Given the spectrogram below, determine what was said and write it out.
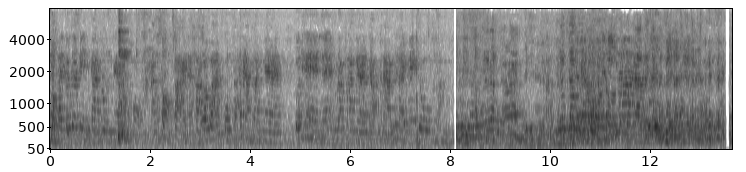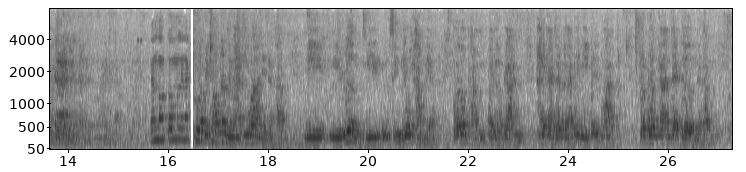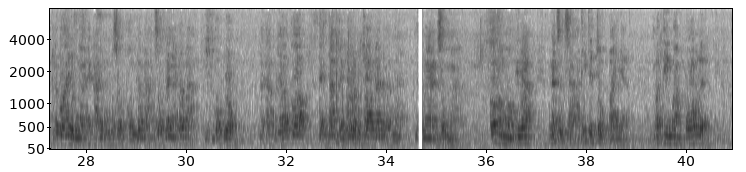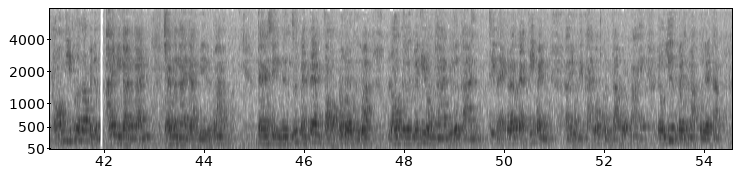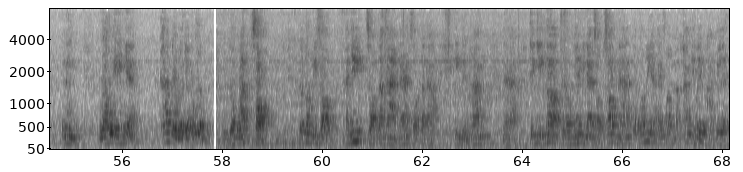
ต่อไปก็จะเป็นการรวมงานของทั้งสองฝ่ายนะคะ ระหว่างกรมพัฒนาพลังงานตัวแทนและอนุรักษ์พลังงานกับมหาวิทยาลัยแม่โจ้ค่ะการมองตรงมาเลยนะผู้รับผิดชอบด้านพลังงานที่ว่าเนี่ยนะครับ มีมีเรื่องมีสิ่งที่ต้องทำเนี่ยก็ต้องทำไปดำเนินการให้การใช้พลังงานที่มีประสิทธิภาพกระบวนการแต่เดิมนะครับ แล้วก็ให้โรงงานในการให้ผมส่งคนเข้ามา ส่งพนักงานเข้ามาอบรมนะครับ แล้วก็แต่งตั้งเป็นผู้รับผิดชอบด้านพลังงานงงานส่งมา ก็มามองที่ว่านักศึกษาที่จะจบไปเนี่ยมาเตรียมความพร้อมเลย พร้อมที่เพื่อเข้าไปดำเนินให้มีการดำเนินการใช้พลังงานอย่างมีประสิทธิภาพ แต่สิ่งหนึ่งซึ่งเป็นแต้มต่อพวกเราคือว่าเราเดินไปที่โรงงานหรือการที่ไหนก็แล้วแต่ที่เป็นออยู่ในข่ายควบคุมตามกฎหมาย เรายื่นไปสมัครไปเลยครับหนึ่งเราเองเนี่ยค่าตัวเราจะเพิ่มตรงวัดสอบเราต้องมีสอบ อันนี้สอบต่างหากนะฮะสอบต่างหากอีกหนึ่งครั้งนะฮะจริงๆก็เราไม่ให้มีการสอบซ่อมนะฮะแต่ก็ไม่อยากให้ซ่อมนะครั้งเดียวให้ผ่านไปเลย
